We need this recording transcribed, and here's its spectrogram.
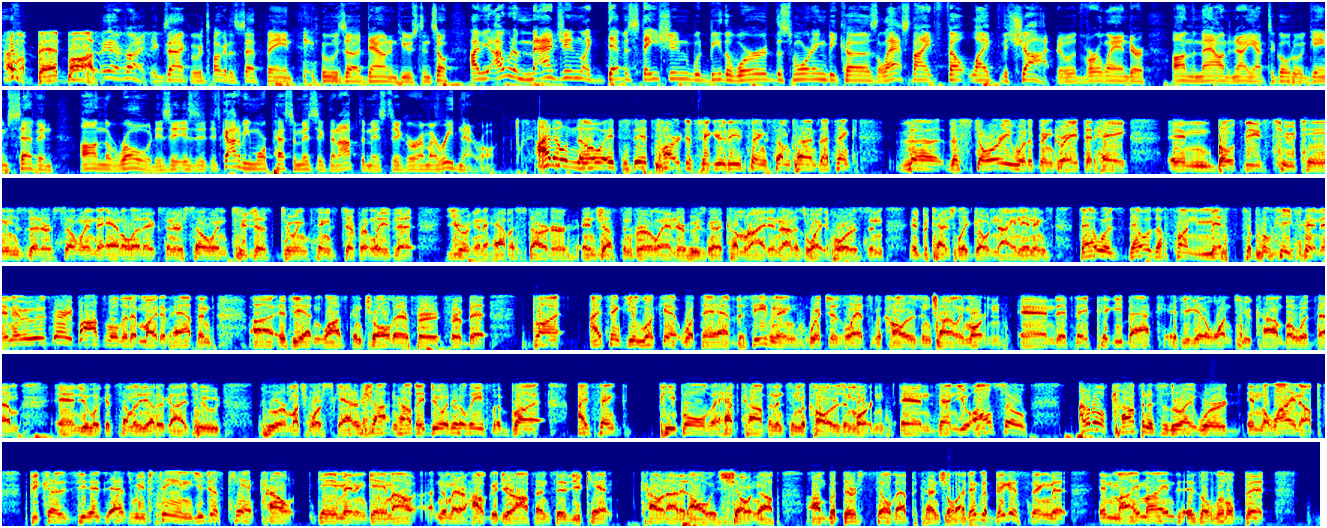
I'm a bad boss. Yeah, right. Exactly. We're talking to Seth Payne, who's uh, down in Houston. So, I mean, I would imagine like devastation would be the word this morning because last night felt like the shot with Verlander on the mound, and now you have to go to a game seven on the road. Is it? Is it? It's got to be more pessimistic than optimistic, or am I reading that wrong? I don't know. It's it's hard to figure these things sometimes. I think the the story would have been great that hey, in both these two teams that are so into analytics and are so into just doing things differently that you're going to have a starter in Justin Verlander who's going to come ride in on his white horse and and potentially go nine innings. That was that was a fun myth to believe in, and it was very possible that it might have happened uh, if he hadn't lost control there for for a bit, but. I think you look at what they have this evening, which is Lance McCullers and Charlie Morton. And if they piggyback, if you get a one-two combo with them, and you look at some of the other guys who who are much more scattershot in how they do in relief, but I think people have confidence in McCullers and Morton. And then you also I don't know if confidence is the right word in the lineup because, as we've seen, you just can't count game in and game out. No matter how good your offense is, you can't count on it always showing up. Um, but there's still that potential. I think the biggest thing that, in my mind, is a little bit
